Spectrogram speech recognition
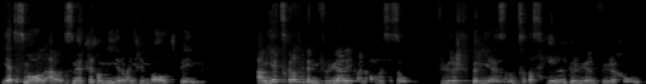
jedes Mal, auch das merke ich an mir, wenn ich im Wald bin, auch jetzt gerade wieder im Frühling, wenn alles so führen sprießt und so das Hellgrün führen kommt,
